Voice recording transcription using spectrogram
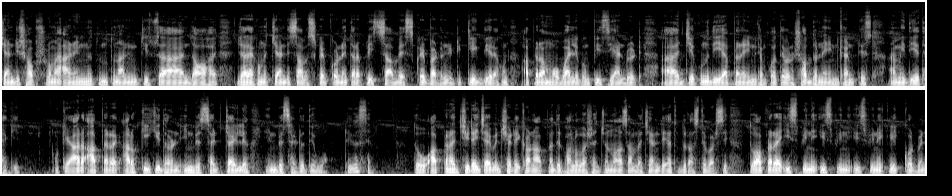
চ্যানেলটি সবসময় আর্নিং নতুন নতুন আর্নিং টিপস দেওয়া হয়। যারা এখনও চ্যানেলটি সাবস্ক্রাইব করেনি, তারা প্লিজ সাবস্ক্রাইব বাটনে একটি ক্লিক দিয়ে রাখুন। আপনারা মোবাইল এবং পিসি অ্যান্ড্রয়েড যে কোনো দিয়ে আপনারা ইনকাম করতে পারেন, সব ধরনের ইনকাম টিপস আমি দিয়ে থাকি। ওকে আর আপনারা আরও কী কী ধরনের ইনভেস্ট সাইট চাইলে ইনভেস্ট সাইটও দেবো, ঠিক আছে? তো আপনারা যেটাই চাইবেন সেটাই, কারণ আপনাদের ভালোবাসার জন্য আজ আমরা চ্যানেলটি এত দূর আসতে পারছি। তো আপনারা স্পিনে স্পিনে স্পিনে ক্লিক করবেন।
